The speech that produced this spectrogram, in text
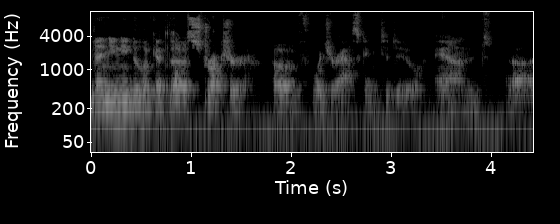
Then you need to look at the structure of what you're asking to do. And uh,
